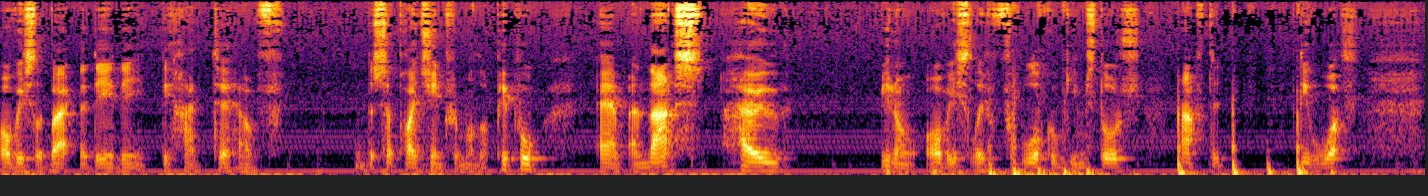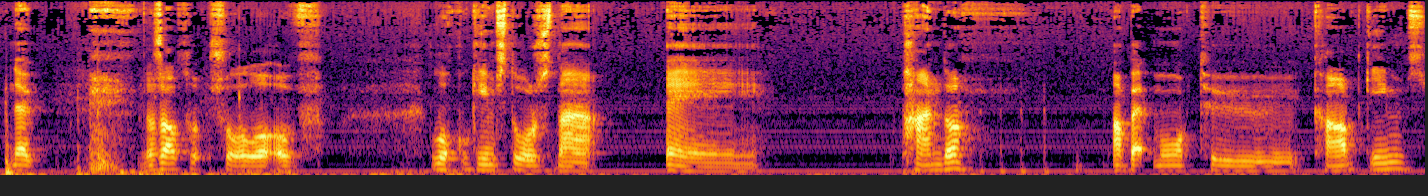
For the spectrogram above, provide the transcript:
obviously back in the day they, they had to have the supply chain from other people, um, and that's how you know obviously local game stores have to deal with. Now, there's also a lot of local game stores that uh, pander a bit more to card games,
